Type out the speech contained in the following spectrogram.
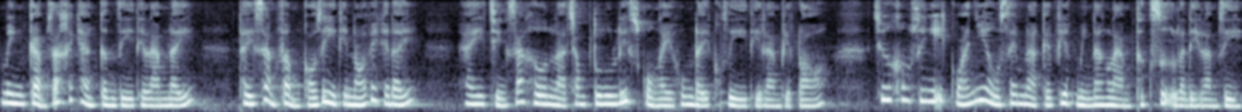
Mình cảm giác khách hàng cần gì thì làm đấy thấy sản phẩm có gì thì nói về cái đấy. Hay chính xác hơn là trong to-do list của ngày hôm đấy có gì thì làm việc đó. Chứ không suy nghĩ quá nhiều xem là cái việc mình đang làm thực sự là để làm gì.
